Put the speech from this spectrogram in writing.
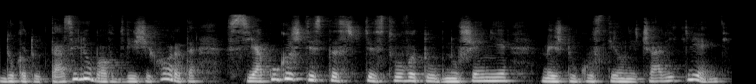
Докато тази любов движи хората, всякога ще съществуват отношения между гостилничари и клиенти.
